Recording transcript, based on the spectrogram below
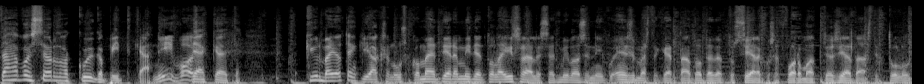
Tähän voisi seurata kuinka pitkään. Niin vois. Tiedätkö, että kyllä mä jotenkin jaksan uskoa. Mä en tiedä miten tuolla Israelissa, että milloin se niin kuin ensimmäistä kertaa on toteutettu siellä, kun se formaatti on sieltä asti tullut.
